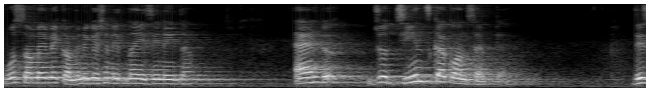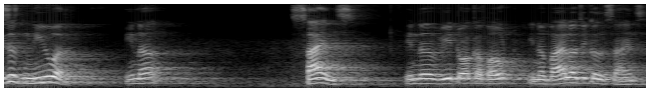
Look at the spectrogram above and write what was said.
वो समय में कम्युनिकेशन इतना ईजी नहीं था। एंड जो जीन्स का कॉन्सेप्ट है this is newer in a science in a we talk about in a biological science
